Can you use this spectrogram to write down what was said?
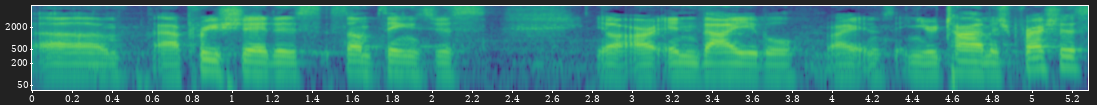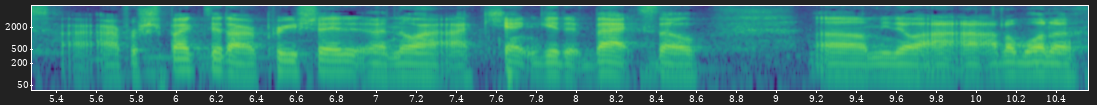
Um, I appreciate it. Some things just you know, are invaluable, right? And, and your time is precious. I, I, respect it. I appreciate it. And I know I, I can't get it back. So, um, you know, I, I don't want to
